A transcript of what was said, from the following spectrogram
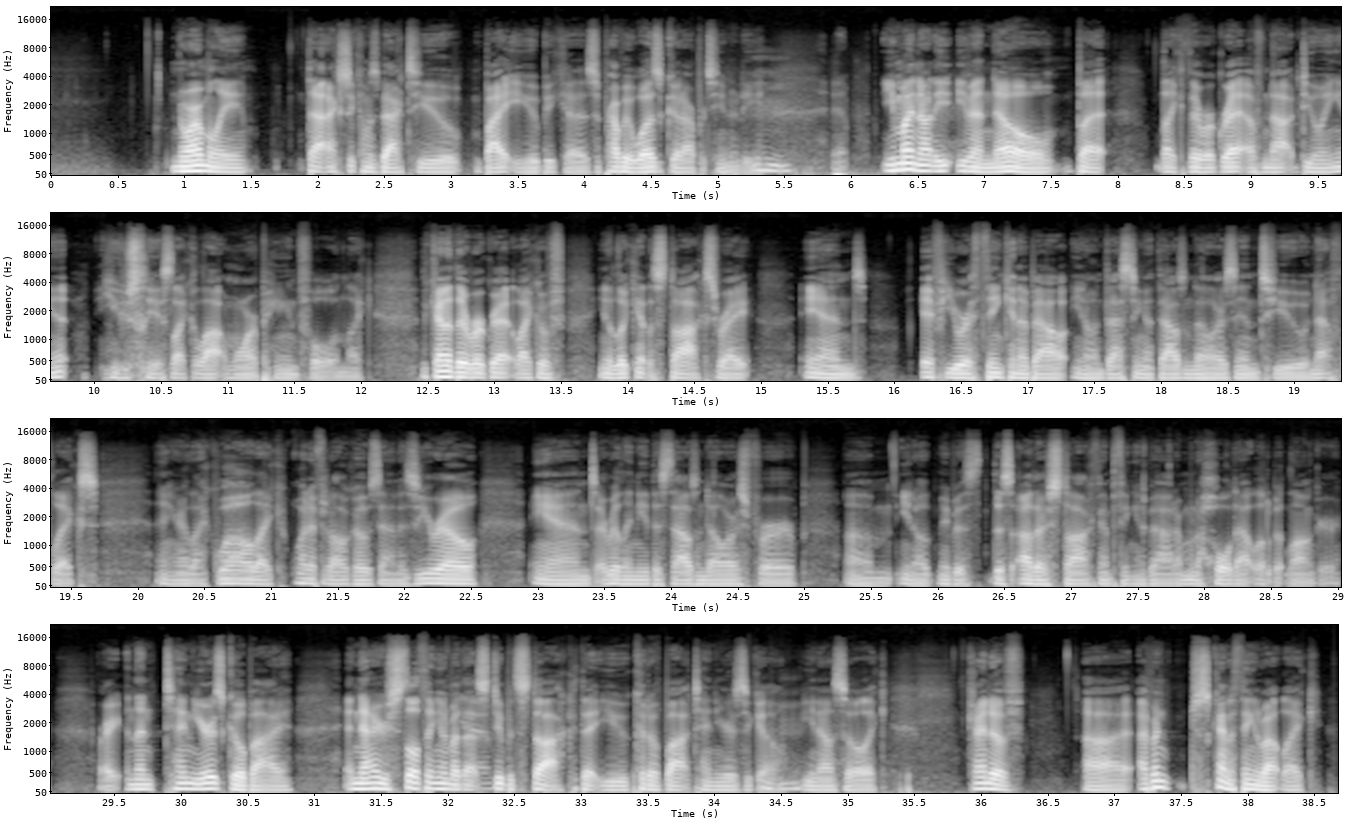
normally, that actually comes back to bite you because it probably was a good opportunity. Mhm. You might not e- even know, but like the regret of not doing it usually is like a lot more painful and like kind of the regret like of you know looking at the stocks right and if you were thinking about you know investing a thousand dollars into netflix and you're like well like what if it all goes down to zero and i really need this thousand dollars for um, you know maybe this, this other stock that i'm thinking about i'm going to hold out a little bit longer right and then 10 years go by and now you're still thinking about Yeah. that stupid stock that you could have bought 10 years ago Mhm. you know so like kind of uh, i've been just kind of thinking about like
